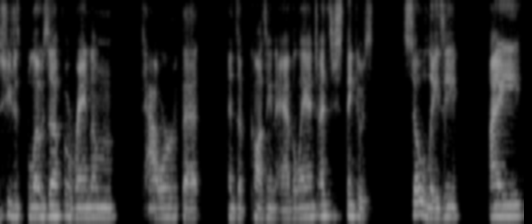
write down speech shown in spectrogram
she just blows up a random tower that ends up causing an avalanche. I just think it was so lazy. I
